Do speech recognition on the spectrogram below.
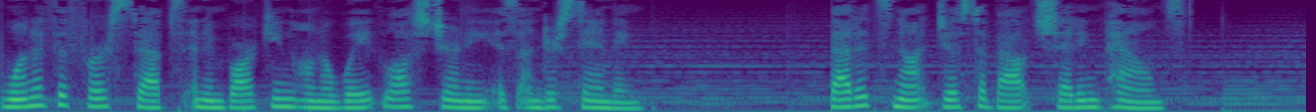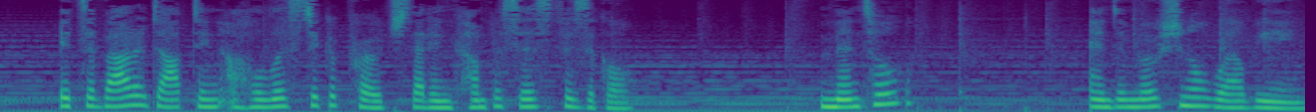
One of the first steps in embarking on a weight loss journey is understanding that it's not just about shedding pounds. It's about adopting a holistic approach that encompasses physical, mental, and emotional well-being.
